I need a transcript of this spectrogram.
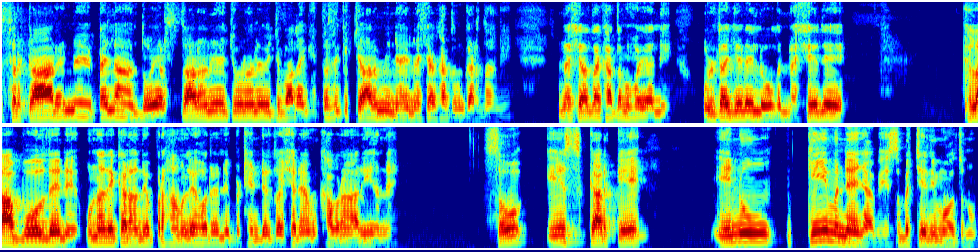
ਸਰਕਾਰ ਨੇ ਪਹਿਲਾਂ 2017 ਦੀਆਂ ਚੋਣਾਂ ਦੇ ਵਿੱਚ ਵਾਅਦਾ ਕੀਤਾ ਸੀ ਕਿ 4 ਮਹੀਨਿਆਂ 'ਚ ਨਸ਼ਾ ਖਤਮ ਕਰ ਦਾਂਗੇ। ਨਸ਼ਾ ਤਾਂ ਖਤਮ ਹੋਇਆ ਨਹੀਂ। ਉਲਟਾ ਜਿਹੜੇ ਲੋਕ ਨਸ਼ੇ ਦੇ ਖਿਲਾਫ ਬੋਲਦੇ ਨੇ, ਉਹਨਾਂ ਦੇ ਘਰਾਂ ਦੇ ਉੱਪਰ ਹਮਲੇ ਹੋ ਰਹੇ ਨੇ, ਬਠਿੰਡੇ ਤੋਂ ਸ਼ਰੇਆਮ ਖਬਰਾਂ ਆ ਰਹੀਆਂ ਨੇ। ਸੋ ਇਸ ਕਰਕੇ ਇਹਨੂੰ ਕੀ ਮੰਨਿਆ ਜਾਵੇ, ਇਸ ਬੱਚੇ ਦੀ ਮੌਤ ਨੂੰ?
